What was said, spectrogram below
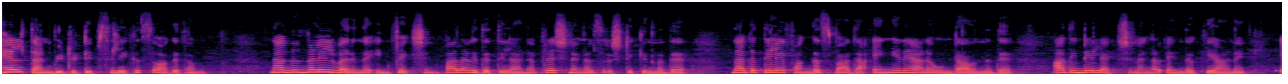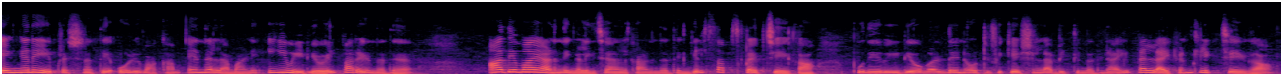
ഹെൽത്ത് ആൻഡ് ബ്യൂട്ടി ടിപ്സിലേക്ക് സ്വാഗതം. നഖങ്ങളിൽ വരുന്ന ഇൻഫെക്ഷൻ പല വിധത്തിലാണ് പ്രശ്നങ്ങൾ സൃഷ്ടിക്കുന്നത്. നഖത്തിലെ ഫംഗസ് ബാധ എങ്ങനെയാണ് ഉണ്ടാവുന്നത്? അതിന്റെ ലക്ഷണങ്ങൾ എന്തൊക്കെയാണ്? എങ്ങനെ ഈ പ്രശ്നത്തെ ഒഴിവാക്കാം എന്നെല്ലാമാണ് ഈ വീഡിയോയിൽ പറയുന്നത്. ആദ്യമായാണ് നിങ്ങൾ ഈ ചാനൽ കാണുന്നതെങ്കിൽ സബ്സ്ക്രൈബ് ചെയ്യുക. പുതിയ വീഡിയോകളുടെ നോട്ടിഫിക്കേഷൻ ലഭിക്കുന്നതിനായി ബെല്ലൈക്കൺ ക്ലിക്ക് ചെയ്യുക.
